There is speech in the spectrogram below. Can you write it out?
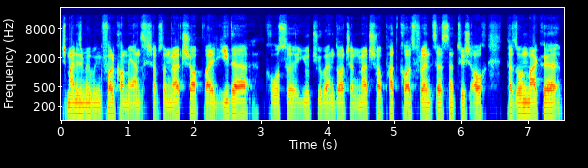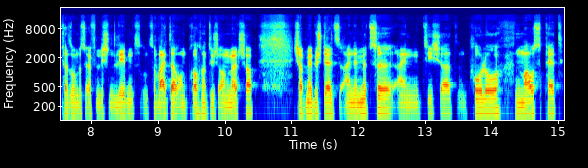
ich meine es im Übrigen vollkommen ernst. Ich habe so einen Merch-Shop, weil jeder große YouTuber in Deutschland einen Merch-Shop hat. Kreuzfluencer ist natürlich auch Personenmarke, Person des öffentlichen Lebens und so weiter und braucht natürlich auch einen Merch-Shop. Ich habe mir bestellt eine Mütze, ein T-Shirt, ein Polo, ein Mauspad.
